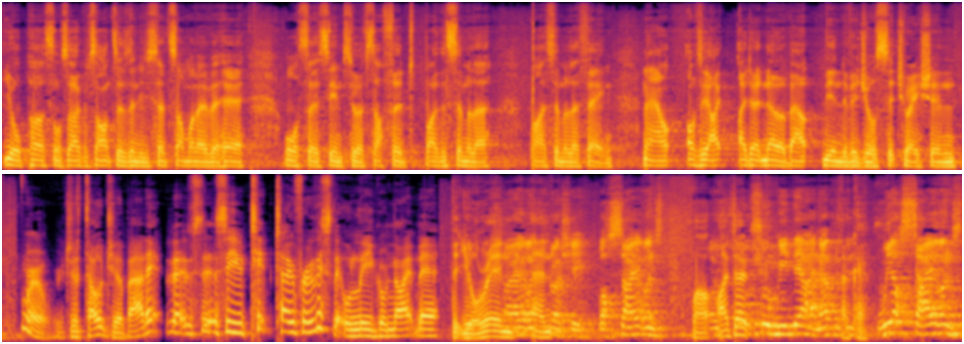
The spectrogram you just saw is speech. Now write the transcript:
your personal circumstances, and you said someone over here also seems to have suffered by the similar by a similar thing. Now, obviously, I, I don't know about the individual situation Well, we just told you about it. Let's let's see you tiptoe through this little legal nightmare. that you're in, Silenced, and Rishi. We're silenced. Well, on I don't- social media and everything. Okay. We are silenced.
